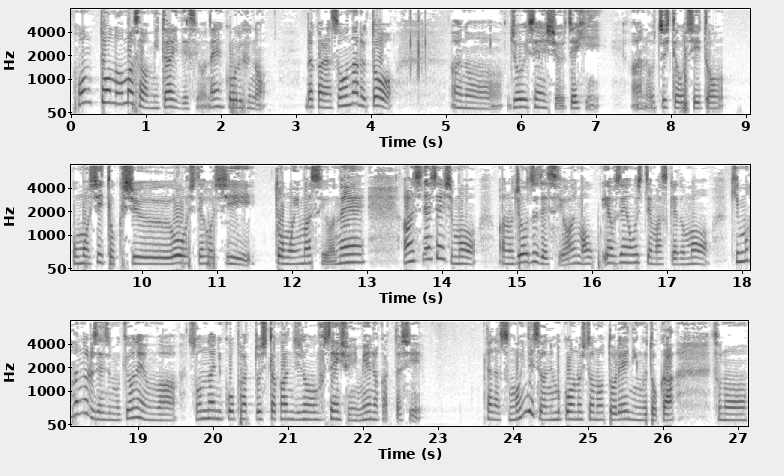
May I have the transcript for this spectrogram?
本当の上手さを見たいですよね、ゴルフの。だからそうなると、あの、上位選手ぜひ、あの、映してほしいと思うし、特集をしてほしいと思いますよね。アンシネ選手も、あの、上手ですよ。今、予選落ちてますけども、キム・ハンヌル選手も去年は、そんなにこう、パッとした感じの選手に見えなかったし、ただすごいんですよね。向こうの人のトレーニングとか、その、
